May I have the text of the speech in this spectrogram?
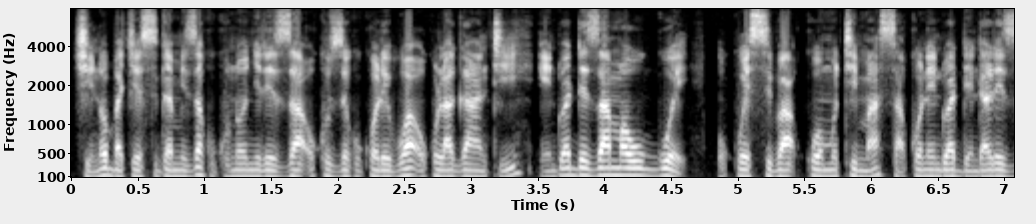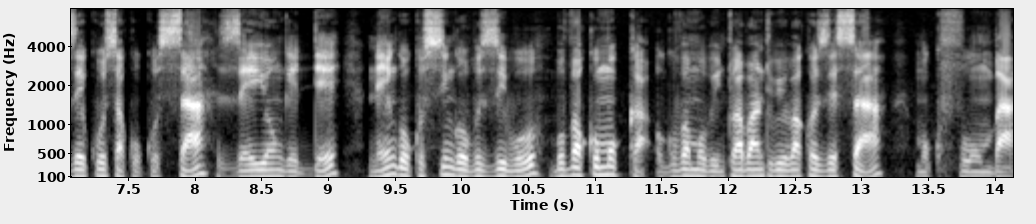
kino bakyesigamiza ku kunoonyereza okuzze kukolebwa okulaga nti endwadde z'amawuggwe okwesiba kw'omutima saako n'endwadde endala ezeekuusa ku kussa zeeyongedde naye ng'okusinga obuzibu buva ku mukka oguva mu bintu abantu bye bakozesa mu kufumba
